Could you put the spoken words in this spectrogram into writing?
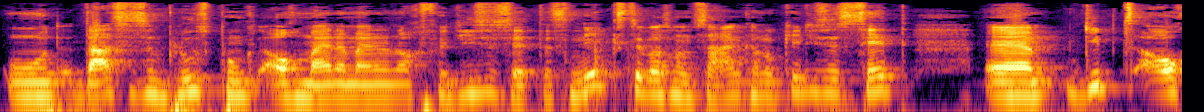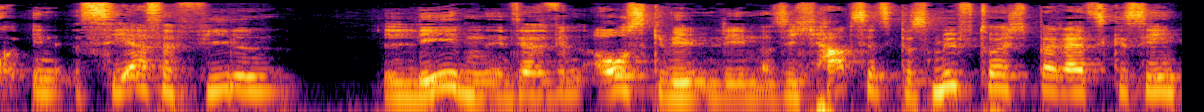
Und das ist ein Pluspunkt auch meiner Meinung nach für dieses Set. Das nächste, was man sagen kann, okay, dieses Set ähm, gibt auch in sehr, sehr vielen Läden, in sehr, sehr vielen ausgewählten Läden. Also ich habe es jetzt bei Smith Toys bereits gesehen,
